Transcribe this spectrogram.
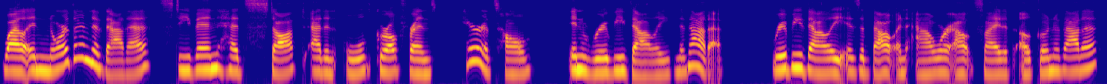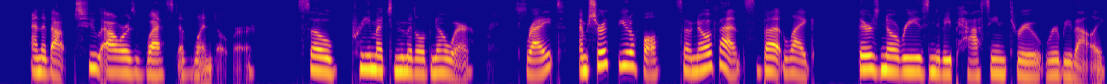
While in northern Nevada, Steven had stopped at an old girlfriend's parents' home in Ruby Valley, Nevada. Ruby Valley is about an hour outside of Elko, Nevada, and about two hours west of Wendover. So pretty much in the middle of nowhere, Right. right? I'm sure it's beautiful, so no offense, but like there's no reason to be passing through Ruby Valley.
